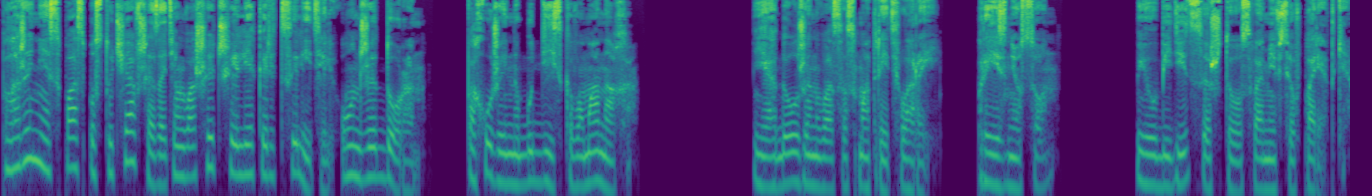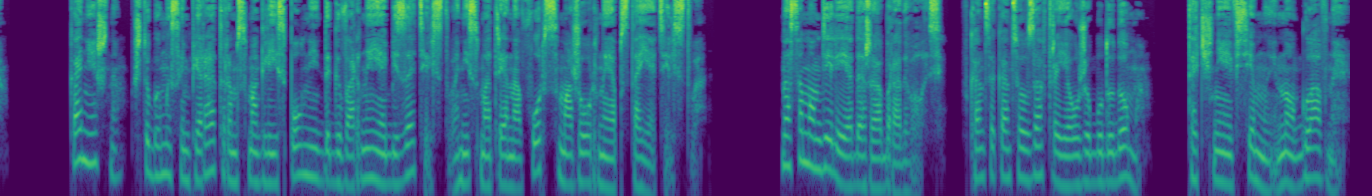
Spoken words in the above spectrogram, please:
Положение спас постучавший, а затем вошедший лекарь-целитель, он же Доран, похожий на буддийского монаха. «Я должен вас осмотреть, Лорей», — произнес он, «и убедиться, что с вами все в порядке». Конечно, чтобы мы с императором смогли исполнить договорные обязательства, несмотря на форс-мажорные обстоятельства. На самом деле я даже обрадовалась. В конце концов, завтра я уже буду дома. Точнее, все мы, но главное,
